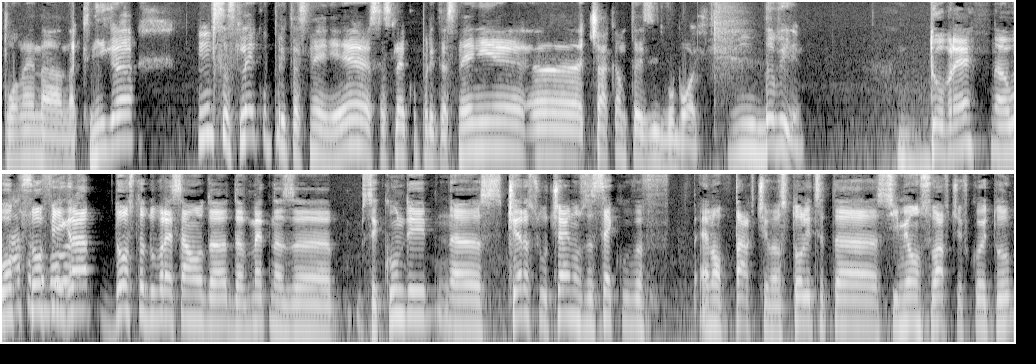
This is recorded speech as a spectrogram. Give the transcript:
поне на, на книга, с леко притеснение, с леко притеснение а, чакам тези двубои. М, Да видим. Добре, а, Лок Аз ако София игра доста добре, само да, да вметна за секунди. Вчера случайно засекох в едно паркче в столицата Симеон Славчев, който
